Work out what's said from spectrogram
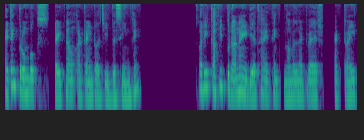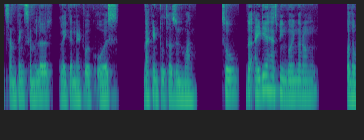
I think Chromebooks right now are trying to achieve the same thing और ये काफ़ी पुराना आइडिया था. I think Novell NetWare had tried something similar like a network OS back in 2001. So, the idea has been going around for a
